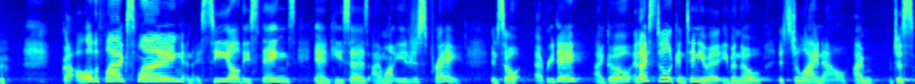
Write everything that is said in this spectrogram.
Got all the flags flying, and I see all these things, and He says, I want you to just pray. And so every day I go, and I still continue it even though it's July now. I'm just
